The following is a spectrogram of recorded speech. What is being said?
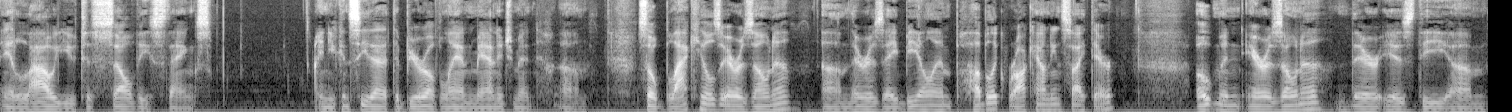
allow you to sell these things. And you can see that at the Bureau of Land Management. Um, so, Black Hills, Arizona, um, there is a BLM public rock hounding site there. Oatman, Arizona, there is the um,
